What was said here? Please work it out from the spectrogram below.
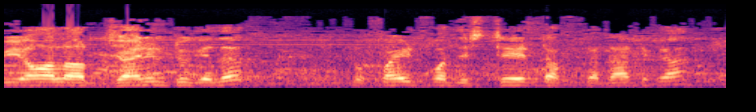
we all are joining together to fight for the state of Karnataka.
